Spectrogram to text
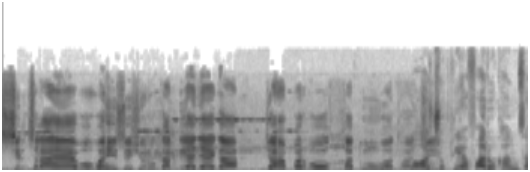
سلسلہ ہے وہ وہیں سے شروع کر دیا جائے گا جہاں پر وہ ختم ہوا تھا۔ بہت جی۔ شکریہ فاروق حمزہ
